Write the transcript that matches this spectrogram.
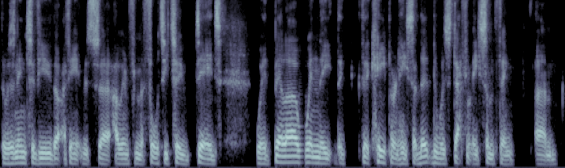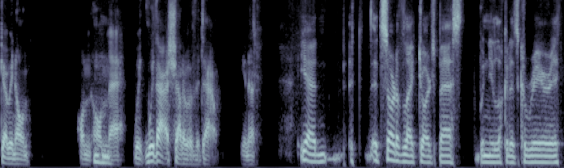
There was an interview that I think it was uh, Owen from the Forty Two did with Bill Irwin, the, the the keeper, and he said that there was definitely something um, going on on mm-hmm. on there with, without a shadow of a doubt. You know. Yeah, it, it's sort of like George Best when you look at his career. It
